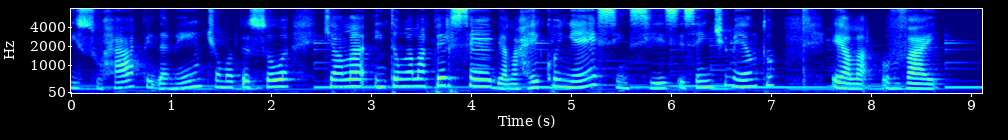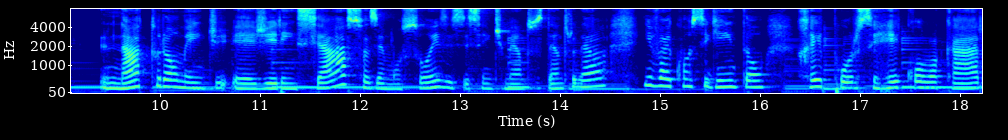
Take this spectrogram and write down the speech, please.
isso rapidamente é uma pessoa que ela então ela percebe, ela reconhece em si esse sentimento, ela vai naturalmente é, gerenciar suas emoções, esses sentimentos dentro dela e vai conseguir então repor-se, recolocar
